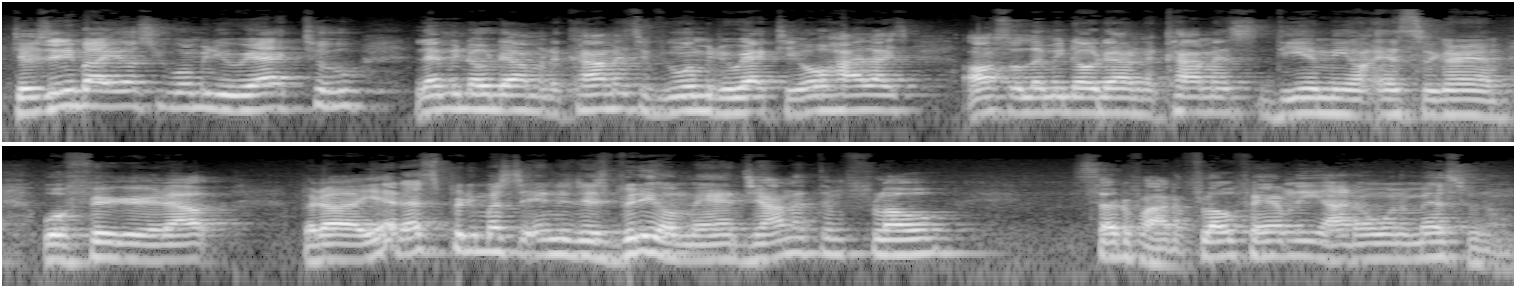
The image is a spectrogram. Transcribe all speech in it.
If there's anybody else you want me to react to, let me know down in the comments. If you want me to react to your highlights, also let me know down in the comments. DM me on Instagram. We'll figure it out. But uh, yeah, that's pretty much the end of this video, man. Jonathan Flowe, certified the Flowe family. I don't want to mess with them.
